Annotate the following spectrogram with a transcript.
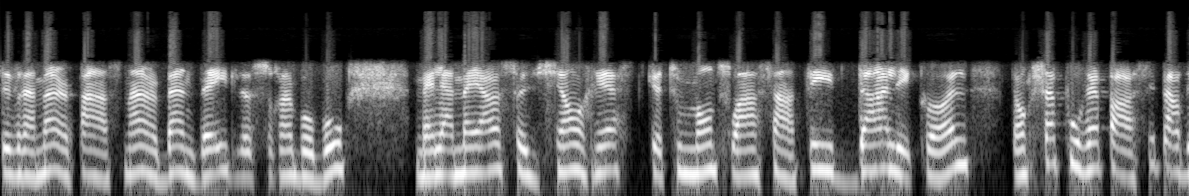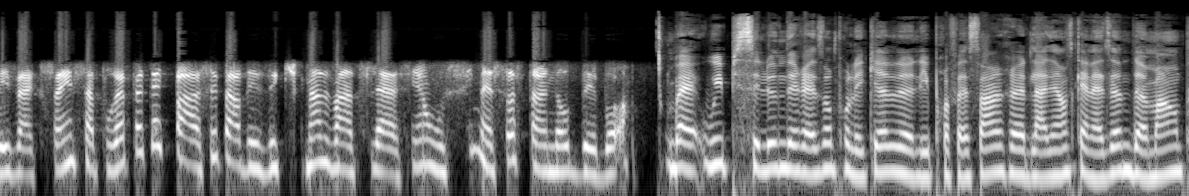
C'est vraiment un pansement, un band-aid sur un bobo. Mais la meilleure solution reste que tout le monde soit en santé dans l'école. Donc, ça pourrait passer par des vaccins. Ça pourrait peut-être passer par des équipements de ventilation aussi, mais ça, c'est un autre débat. Ben oui, puis c'est l'une des raisons pour lesquelles les professeurs de l'Alliance canadienne demandent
